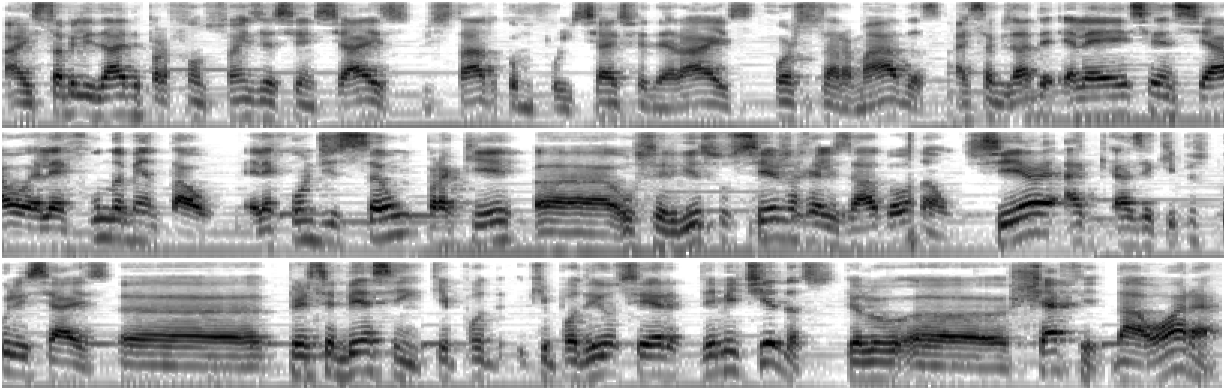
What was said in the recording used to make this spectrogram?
a estabilidade para funções essenciais do Estado, como policiais federais, forças armadas, a estabilidade ela é essencial, ela é fundamental, ela é condição para que uh, o serviço seja realizado ou não. Se a, a as equipes policiais uh, percebessem que, pod que poderiam ser demitidas pelo uh, chefe da hora,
